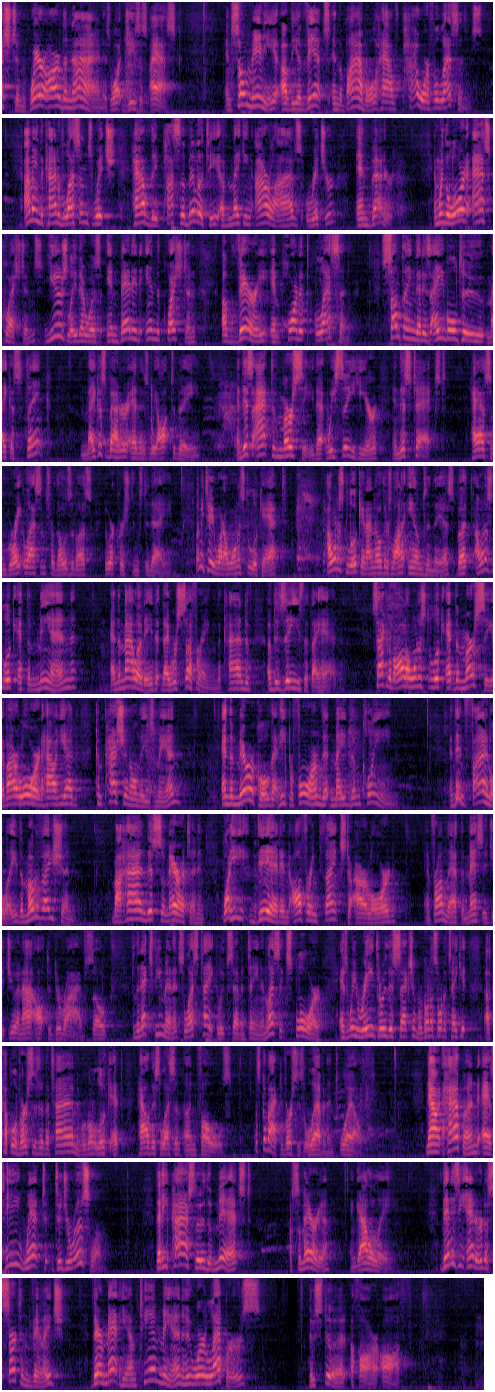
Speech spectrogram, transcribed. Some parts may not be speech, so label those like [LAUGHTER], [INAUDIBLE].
question, Where are the nine? is what Jesus asked. And so many of the events in the Bible have powerful lessons. I mean, the kind of lessons which have the possibility of making our lives richer and better. And when the Lord asked questions, usually there was embedded in the question a very important lesson. Something that is able to make us think, make us better, and as we ought to be. And this act of mercy that we see here in this text has some great lessons for those of us who are Christians today. Let me tell you what I want us to look at. I want us to look, and I know there's a lot of M's in this, but I want us to look at the men and the malady that they were suffering, the kind of, of disease that they had. Second of all, I want us to look at the mercy of our Lord, how He had compassion on these men, and the miracle that He performed that made them clean. And then finally, the motivation behind this Samaritan and what he did in offering thanks to our Lord, and from that, the message that you and I ought to derive. So, for the next few minutes, let's take Luke 17 and let's explore as we read through this section. We're going to sort of take it a couple of verses at a time, and we're going to look at how this lesson unfolds. Let's go back to verses 11 and 12. Now, it happened as he went to, Jerusalem that he passed through the midst of Samaria and Galilee. Then, as he entered a certain village, there met him ten men who were lepers who stood afar off.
